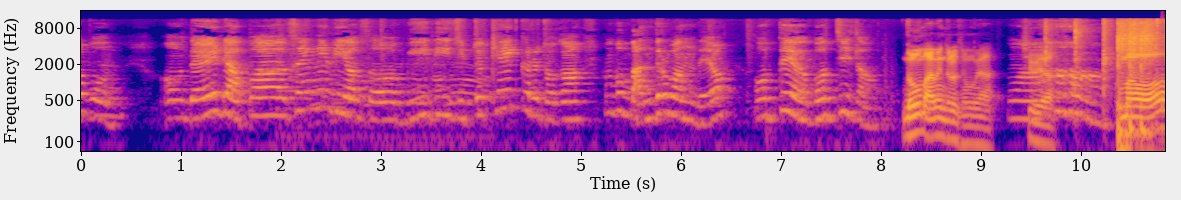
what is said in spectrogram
여러분, 어, 내일이 아빠 생일이어서 미리 직접 케이크를 제가 한번 만들어 봤는데요. 어때요? 멋지죠? 너무 마음에 들어 정우야 와. 지우야 고마워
